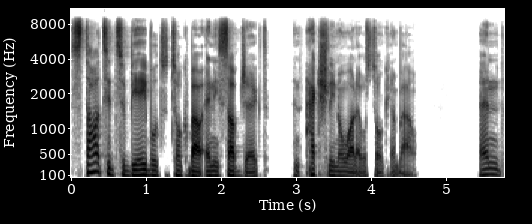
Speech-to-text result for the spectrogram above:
started to be able to talk about any subject and actually know what I was talking about. And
